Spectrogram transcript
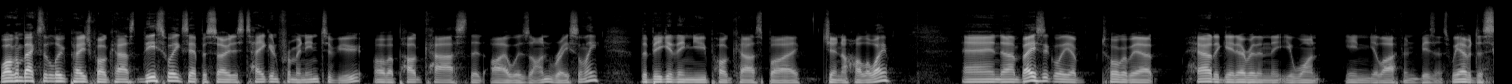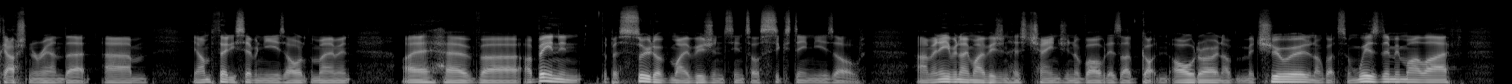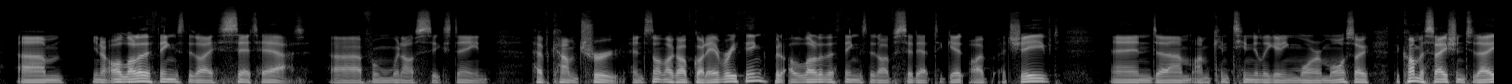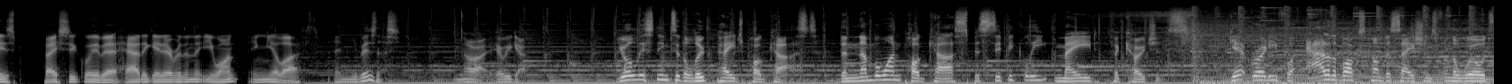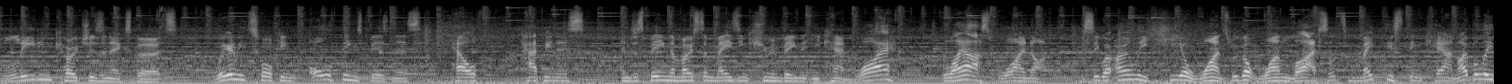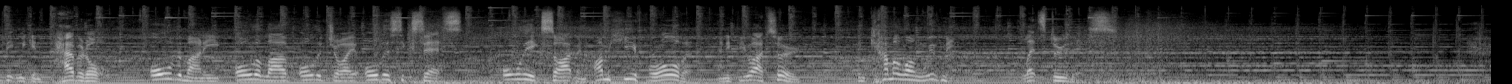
Welcome back to the Luke Page podcast. This week's episode is taken from an interview of a podcast that I was on recently, the Bigger Than You podcast by Jenna Holloway. And um, basically, I talk about how to get everything that you want in your life and business. We have a discussion around that. Um, yeah, I'm 37 years old at the moment. I have uh, I've been in the pursuit of my vision since I was 16 years old. Um, and even though my vision has changed and evolved as I've gotten older and I've matured and I've got some wisdom in my life, um, you know, a lot of the things that I set out uh, from when I was 16 have come true. And it's not like I've got everything, but a lot of the things that I've set out to get, I've achieved. And um, I'm continually getting more and more. So the conversation today is basically about how to get everything that you want in your life and your business. All right, here we go. You're listening to the Luke Page Podcast, the number one podcast specifically made for coaches. Get ready for out of the box conversations from the world's leading coaches and experts. We're going to be talking all things business, health, happiness, and just being the most amazing human being that you can. Why? Well, I ask, why not? You see, we're only here once. We've got one life, so let's make this thing count. I believe that we can have it all all the money, all the love, all the joy, all the success all the excitement. I'm here for all of it. And if you are too, then come along with me. Let's do this.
